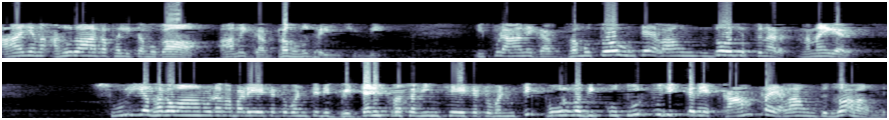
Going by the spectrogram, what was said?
ఆయన అనురాగ ఫలితముగా ఆమె గర్భమును ధరించింది. ఇప్పుడు ఆమె గర్భముతో ఉంటే ఎలా ఉందో చెప్తున్నారు నన్నయ్య గారు. సూర్య భగవానుడనబడేటటువంటిది బిడ్డని ప్రసవించేటటువంటి పూర్వ దిక్కు తూర్పు దిక్కు అనే కాంత ఎలా ఉంటుందో అలా ఉంది.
